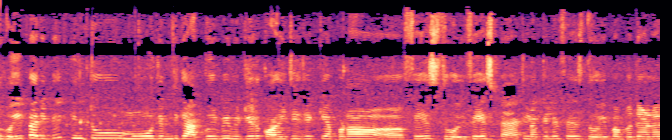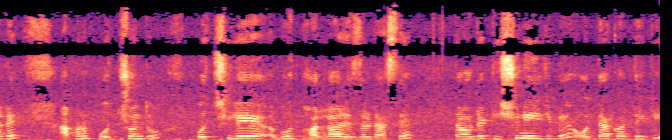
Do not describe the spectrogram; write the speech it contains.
ଧୋଇପାରିବେ କିନ୍ତୁ ମୁଁ ଯେମିତିକି ଆଗରୁ ବି ଭିଡ଼ିଓରେ କହିଛି ଯେ କି ଆପଣ ଫେସ୍ ଧୋଇ ଫେସ୍ ପ୍ୟାକ୍ ଲଗେଇଲେ ଫେସ୍ ଧୋଇବା ବଦଳରେ ଆପଣ ପୋଛନ୍ତୁ ପୋଛିଲେ ବହୁତ ଭଲ ରେଜଲ୍ଟ ଆସେ ତ ଗୋଟେ ଟିସୁ ନେଇଯିବେ ଓଦା କରିଦେଇକି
